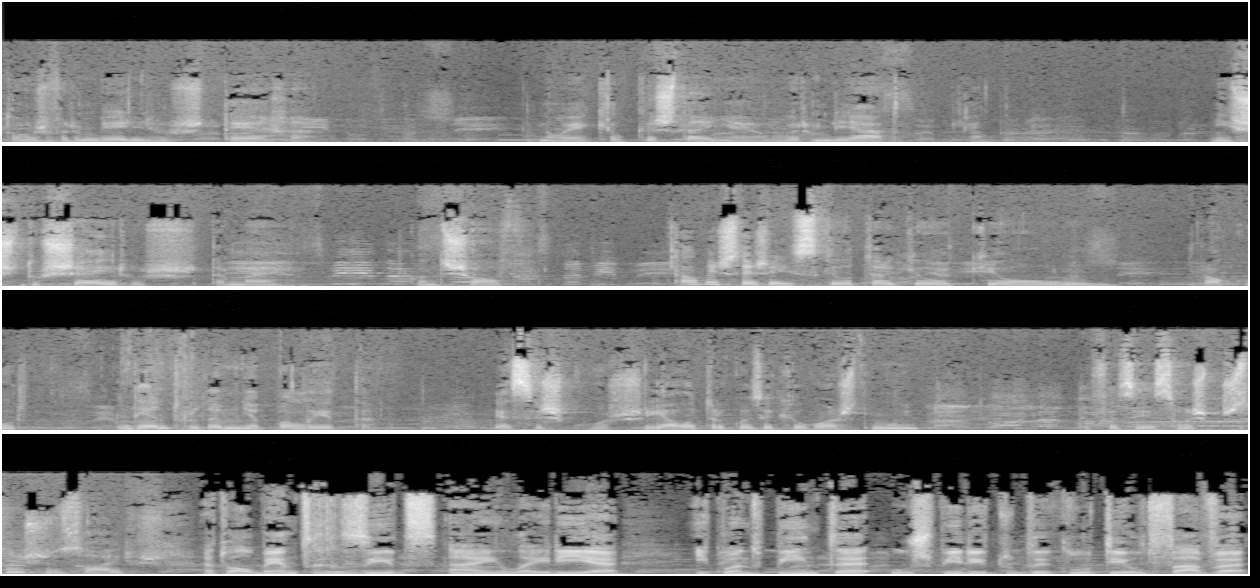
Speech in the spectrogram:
tons vermelhos, terra. Não é aquele castanho, é o vermelhado. Aquele. Isto dos cheiros também, quando chove. Talvez seja isso que eu, que eu, que eu procuro dentro da minha paleta, essas cores. E há outra coisa que eu gosto muito de fazer, são as expressões dos olhos. Atualmente reside em Leiria e quando pinta, o espírito de Clotilde Fava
